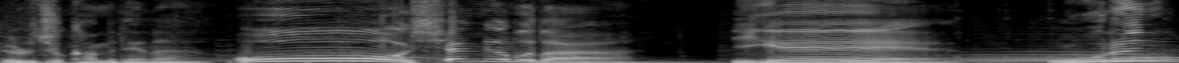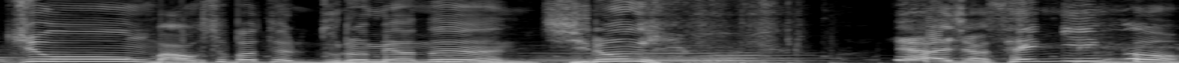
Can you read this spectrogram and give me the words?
여기로 쭉 가면 되나? 오 시작해보다. 이게 오른쪽 마우스 버튼을 누르면은 지렁이 야 저 생긴 거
